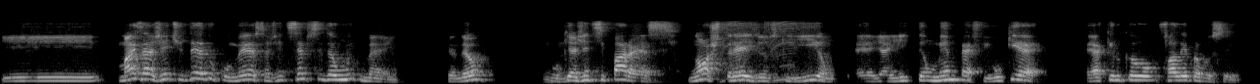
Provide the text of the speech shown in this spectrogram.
E mas a gente desde o começo a gente sempre se deu muito bem, entendeu? Uhum. Porque a gente se parece. Nós três os que iam é, e aí tem o mesmo perfil. O que é? É aquilo que eu falei para você.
